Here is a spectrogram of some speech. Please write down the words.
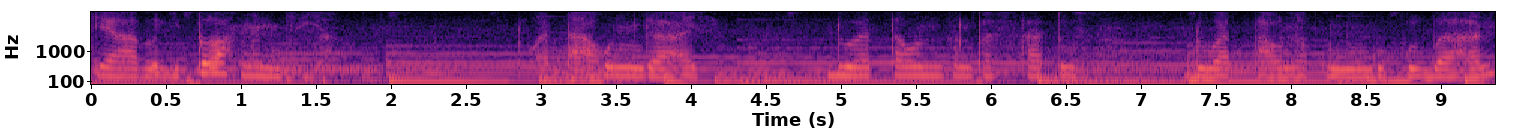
Ya begitulah manusia. Dua tahun guys. Dua tahun tanpa status. Dua tahun aku nunggu perubahan.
